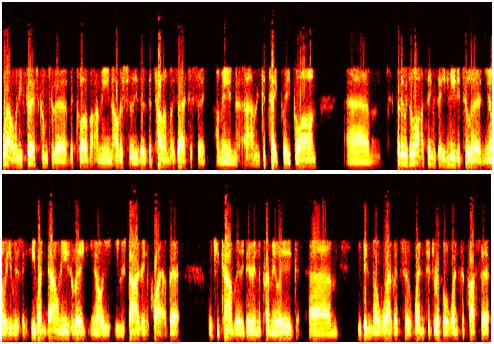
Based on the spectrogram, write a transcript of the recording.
Well, when he first come to the, the club, I mean, obviously the, the talent was there to see. I mean, um, he could take people on, um, but there was a lot of things that he needed to learn. You know, he was he went down easily. You know, he, he was diving quite a bit, which you can't really do in the Premier League. Um, he didn't know whether to when to dribble, when to pass it.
